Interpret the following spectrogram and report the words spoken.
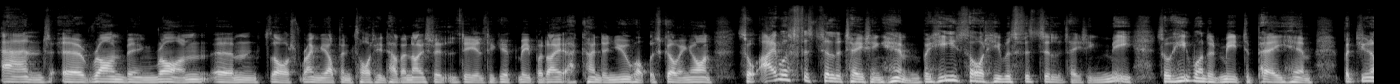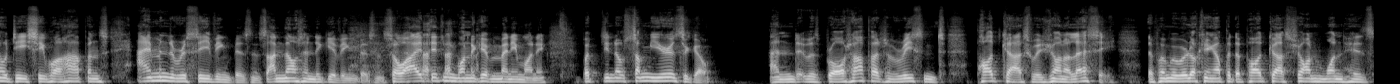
And uh, Ron, being Ron, um, thought rang me up and thought he'd have a nice little deal to give me, but I kind of knew what was going on. So I was facilitating him, but he thought he was facilitating me. So he wanted me to pay him. But you know, DC, what happens? I'm in the receiving business. I'm not in the giving business. So I didn't want to give him any money. But you know, some years ago, And it was brought up at a recent podcast with Jean Alesi that when we were looking up at the podcast, Jean won his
